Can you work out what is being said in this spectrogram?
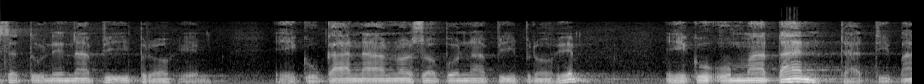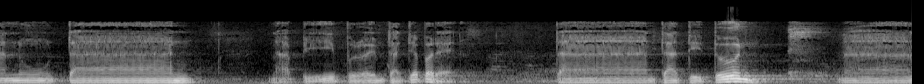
setune Nabi Ibrahim. Iku kana ana sapa Nabi Ibrahim? Iku umatan dadi panutan. Nabi Ibrahim dadi apa rek? Dan dadi tun. Nah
